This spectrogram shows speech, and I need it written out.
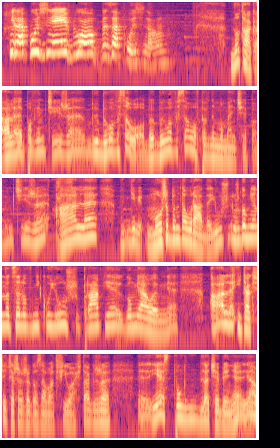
chwila później byłoby za późno. No tak, ale powiem ci, że było wesoło. By, było wesoło w pewnym momencie. Powiem ci, że ale nie wiem, może bym dał radę. Już, już go miałem na celowniku, już prawie go miałem, nie? Ale i tak się cieszę, że go załatwiłaś. Także jest punkt dla ciebie, nie? Ja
